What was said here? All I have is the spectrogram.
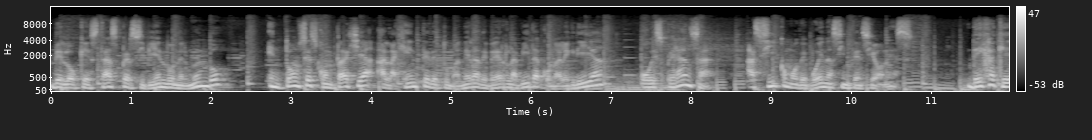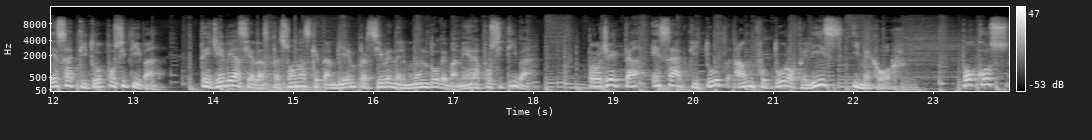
de lo que estás percibiendo en el mundo, entonces contagia a la gente de tu manera de ver la vida con alegría o esperanza, así como de buenas intenciones. Deja que esa actitud positiva te lleve hacia las personas que también perciben el mundo de manera positiva. Proyecta esa actitud a un futuro feliz y mejor. Pocos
